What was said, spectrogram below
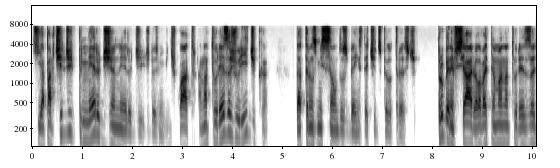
Que a partir de 1 de janeiro de, de 2024, a natureza jurídica da transmissão dos bens detidos pelo trust para o beneficiário, ela vai ter uma natureza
